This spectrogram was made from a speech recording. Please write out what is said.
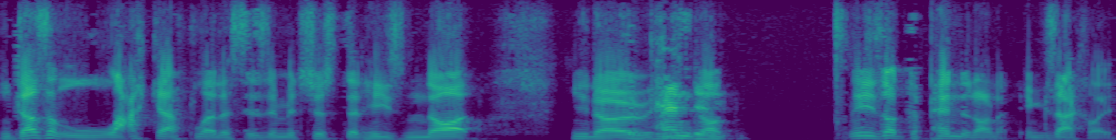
he doesn't lack athleticism. It's just that he's not, you know, dependent. He's not, he's not dependent on it. Exactly.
